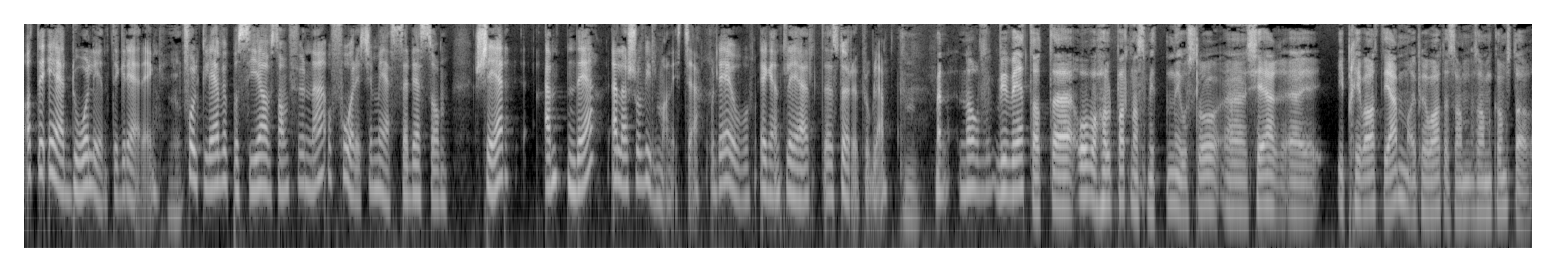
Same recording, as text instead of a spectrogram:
at det er dårlig integrering. Ja. Folk lever på sida av samfunnet og får ikke med seg det som skjer. Enten det, eller så vil man ikke. Og det er jo egentlig et eh, større problem. Mm. Men når vi vet at uh, over halvparten av smitten i Oslo uh, skjer uh, i private hjem og i private sam sammenkomster.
